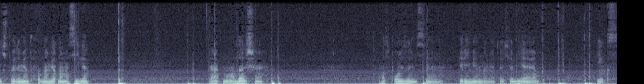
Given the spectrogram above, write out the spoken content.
количества элементов в одномерном массиве. Так, ну а дальше воспользуемся переменными, то есть объявим x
